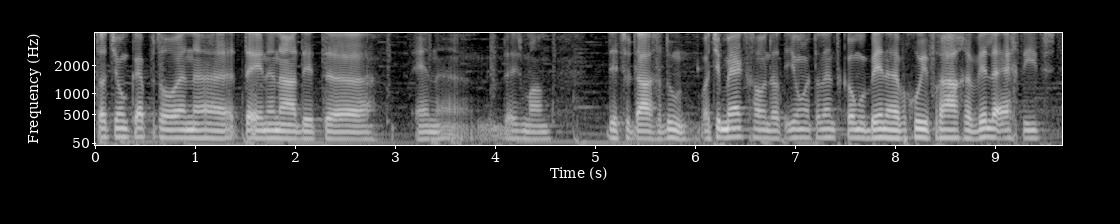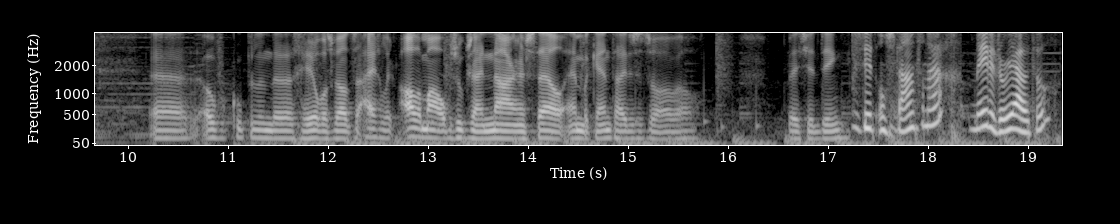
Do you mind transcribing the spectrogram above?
dat Young Capital en TNNA dit eh, en deze man dit soort dagen doen. Want je merkt gewoon dat jonge talenten komen binnen, hebben goede vragen, willen echt iets. Het overkoepelende geheel was wel dat ze eigenlijk allemaal op zoek zijn naar een stijl en bekendheid. Dus dat is wel, wel beetje het ding. Is dit ontstaan vandaag? Mede door jou, toch?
